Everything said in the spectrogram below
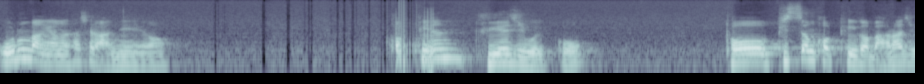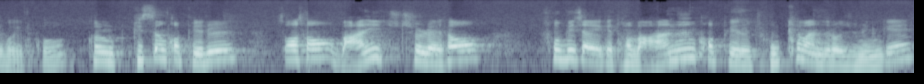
옳은 방향은 사실 아니에요. 커피는 귀해지고 있고 더 비싼 커피가 많아지고 있고 그럼 비싼 커피를 써서 많이 추출해서 소비자에게 더 많은 커피를 좋게 만들어주는 게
